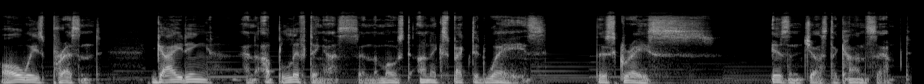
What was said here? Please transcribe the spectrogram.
always present, guiding and uplifting us in the most unexpected ways. This grace isn't just a concept.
